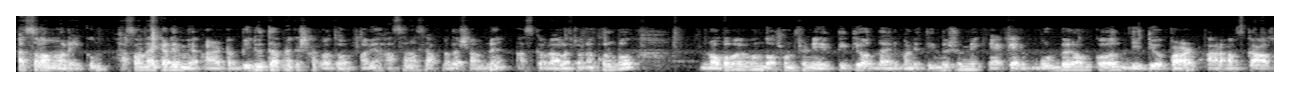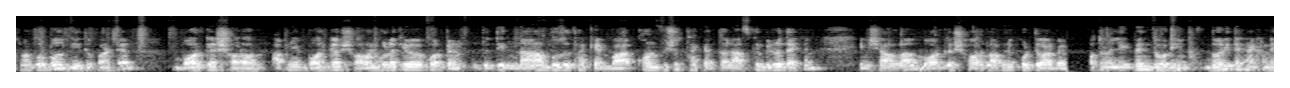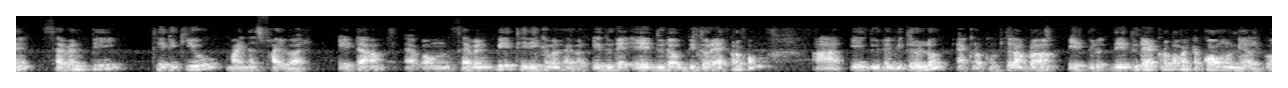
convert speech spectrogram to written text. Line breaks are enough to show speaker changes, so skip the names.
আসসালামু আলাইকুম। হাসান একাডেমি আর একটা ভিডিওতে আপনাকে স্বাগত আমি হাসান আছি আপনাদের সামনে। আজকে আমরা আলোচনা করব নবম এবং দশম শ্রেণির তৃতীয় অধ্যায়ের মানে তিন দশমিক একের বোর্ডের অঙ্ক দ্বিতীয় পার্ট আর আজকে আলোচনা করব দ্বিতীয় পার্টের বর্গের সরল। আপনি বর্গের সরলগুলো কীভাবে করবেন, যদি না বুঝে থাকেন বা কনফিউশন থাকেন, তাহলে আজকে ভিডিও দেখেন। ইনশাআল্লাহ বর্গের সরল আপনি করতে পারবেন। প্রথমে লিখবেন দড়ি। দড়ি দেখেন এখানে seven P three Q minus five আর এটা এবং seven P three Q five এই দুইটা এই দুইটা ভিতরে একরকম আর এই দুইটা ভিতরে হলো একরকম। তাহলে আমরা এই দুটো এই দুইটা একরকম একটা কমন নিয়ে আসব।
